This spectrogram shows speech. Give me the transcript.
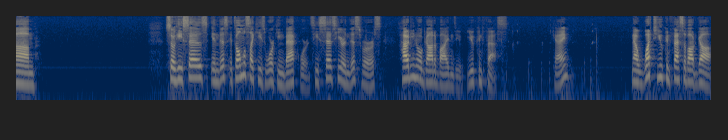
Um, so he says in this, it's almost like he's working backwards. He says here in this verse, how do you know God abides in you? You confess. Okay? Now, what do you confess about God?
